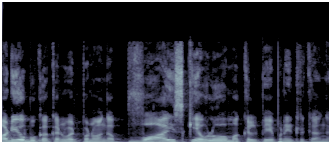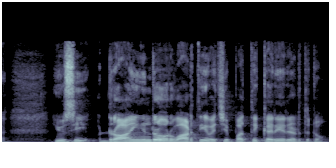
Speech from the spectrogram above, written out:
ஆடியோ புக்காக கன்வெர்ட் பண்ணுவாங்க. வாய்ஸ்க்கு எவ்வளோ மக்கள் பே பண்ணிகிட்ருக்காங்க யூசி ட்ராயிங்கிற ஒரு வார்த்தையை வச்சு பத்து கரியர் எடுத்துட்டோம்.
